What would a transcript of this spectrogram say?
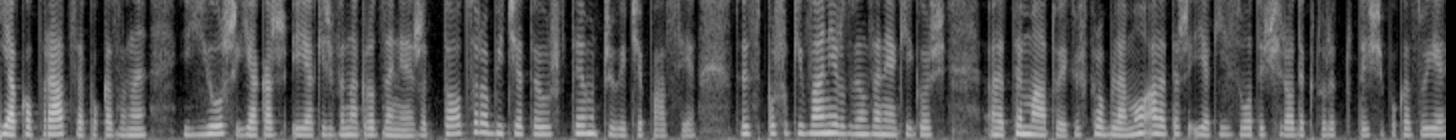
jako pracę pokazane już jakaś, jakieś wynagrodzenie, że to, co robicie, to już w tym czujecie pasję. To jest poszukiwanie rozwiązania jakiegoś e, tematu, jakiegoś problemu, ale też jakiś złoty środek, który tutaj się pokazuje,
